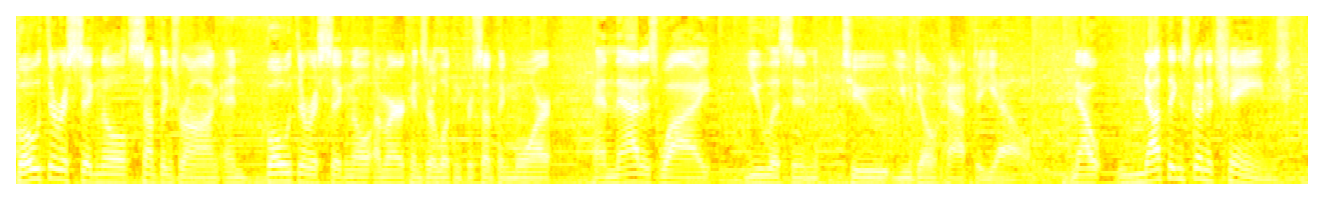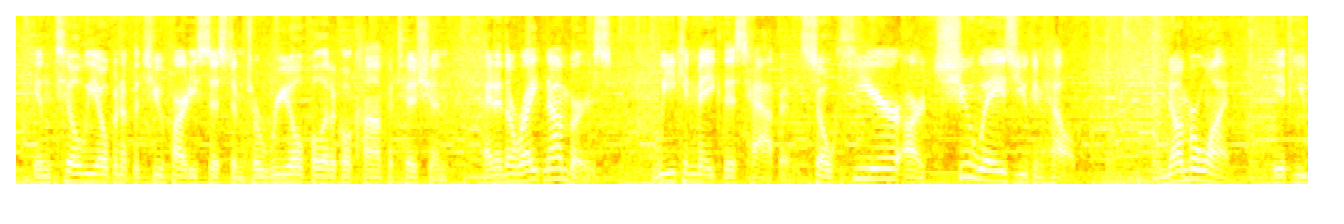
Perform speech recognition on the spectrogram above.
Both are a signal something's wrong, and both are a signal Americans are looking for something more. And that is why you listen to You Don't Have to Yell. Now, nothing's going to change until we open up the two party system to real political competition. And in the right numbers, we can make this happen. So here are two ways you can help. Number one, if you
